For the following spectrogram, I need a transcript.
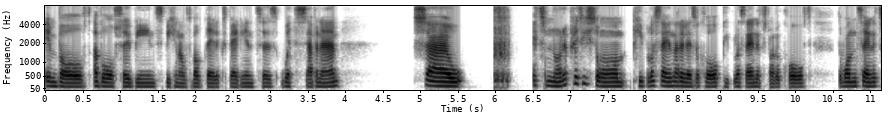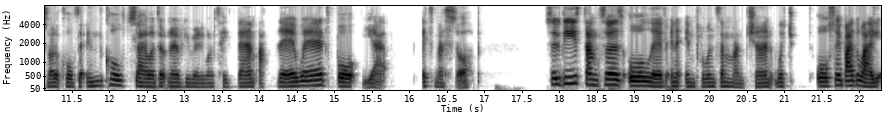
involved have also been speaking out about their experiences with 7M. So it's not a pretty storm. People are saying that it is a cult, people are saying it's not a cult. The ones saying it's not a cult are in the cult, so I don't know if you really want to take them at their word, but yeah, it's messed up. So these dancers all live in an influencer mansion, which also, by the way,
